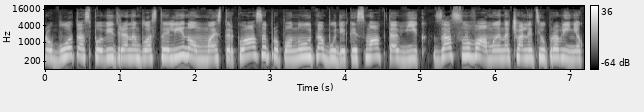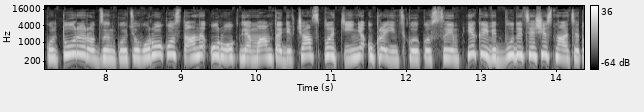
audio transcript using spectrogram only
робота з повітряним пластиліном. Майстер-класи пропонують на будь-який смак та вік. За словами начальниці управління культури, родзинкою цього року стане урок для мам та дівчат з плетіння української коси, який відбудеться 16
